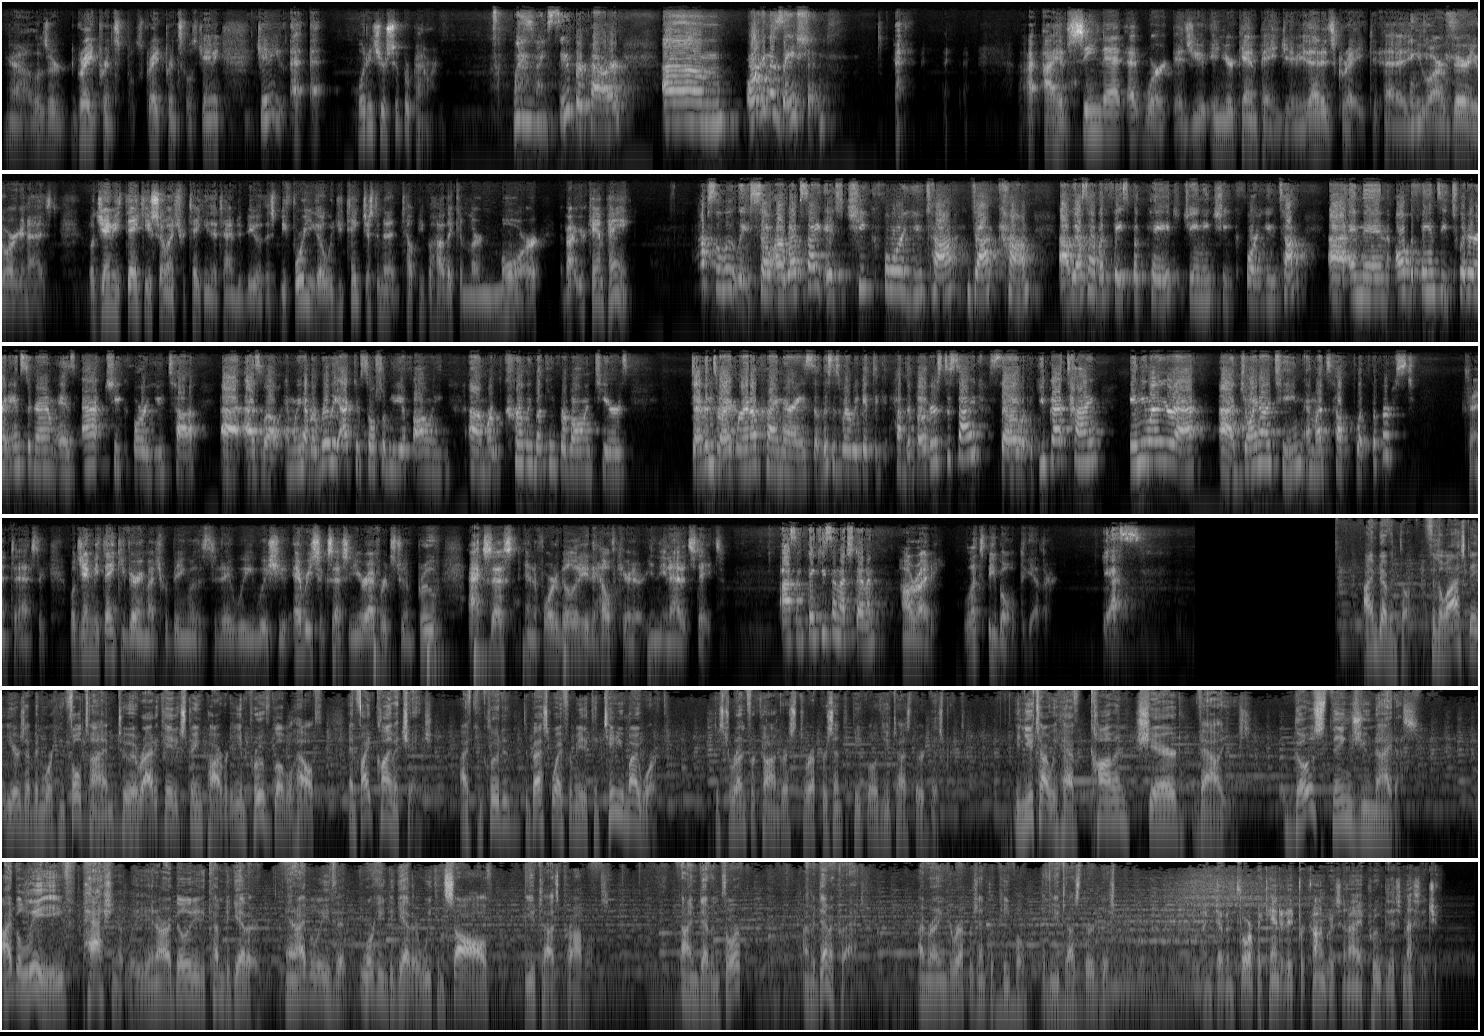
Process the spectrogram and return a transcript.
Yeah, those are great principles. Great principles, Jamie. Jamie, uh, uh, what is your superpower? What is my superpower? Um, organization. I, I, have seen that at work as you in your campaign, Jamie. That is great. Uh, you, are very organized. Well, Jamie, thank you so much for taking the time to be with us. Before you go, would you take just a minute and tell people how they can learn more about your campaign? Absolutely. So our website is cheek4utah.com. Uh, we also have a Facebook page, Jamie Cheek for Utah. Uh, and then all the fancy Twitter and Instagram is at Cheek for Utah uh, as well. And we have a really active social media following. Um, we're currently looking for volunteers. Devin's right, we're in our primary, so this is where we get to have the voters decide. So if you've got time, anywhere you're at, uh, join our team and let's help flip the first. Fantastic. Well, Jamie, thank you very much for being with us today. We wish you every success in your efforts to improve access and affordability to healthcare in the United States. Awesome. Thank you so much, Devin. All righty. Let's be bold together. Yes. I'm Devin Thorpe. For the last eight years, I've been working full time to eradicate extreme poverty, improve global health, and fight climate change. I've concluded that the best way for me to continue my work is to run for Congress to represent the people of Utah's 3rd District. In Utah, we have common shared values. Those things unite us. I believe passionately in our ability to come together, and I believe that working together we can solve Utah's problems. I'm Devin Thorpe. I'm a Democrat. I'm running to represent the people of Utah's 3rd District. I'm Devin Thorpe, a candidate for Congress, and I approve this message.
